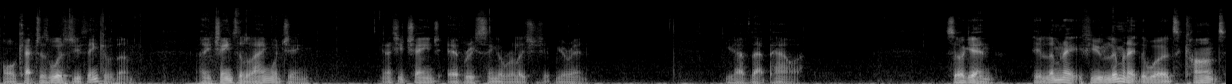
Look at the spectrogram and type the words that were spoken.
or catch those words as you think of them, and you change the languaging, you actually change every single relationship you're in. You have that power. So again, eliminate if you eliminate the words can't,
